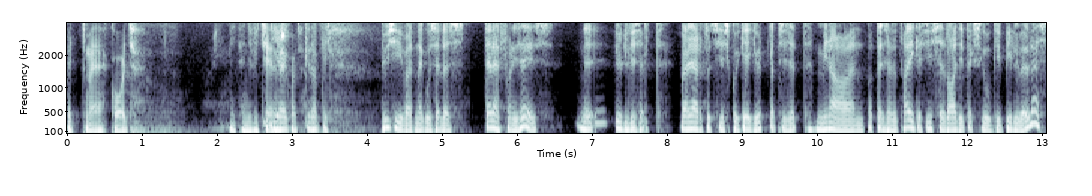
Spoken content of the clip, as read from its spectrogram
võtmekood, identifitseerimiskood. Nad vist püsivad nagu selles telefoni sees üldiselt välja arvatud siis, kui keegi ütleb siis, et mina olen potentsiaalselt haige, siis see laaditakse kuhugi pilve üles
